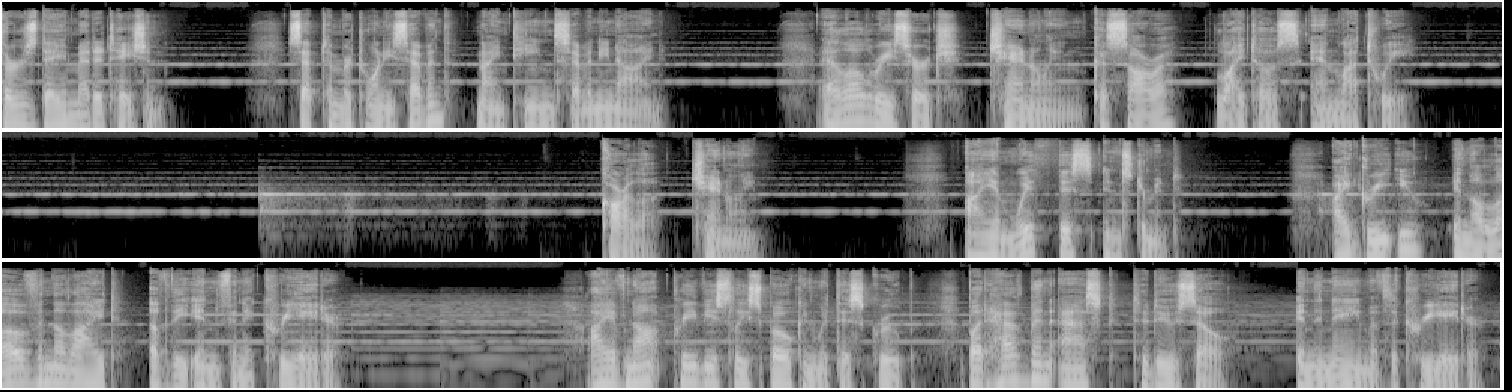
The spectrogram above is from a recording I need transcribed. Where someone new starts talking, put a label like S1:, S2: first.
S1: Thursday Meditation, September 27th, 1979. LL Research channeling Kasara, Laitos, and Latwii. Carla channeling. I am with this instrument. I greet you in the love and the light of the infinite Creator. I have not previously spoken with this group, but have been asked to do so in the name of the Creator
